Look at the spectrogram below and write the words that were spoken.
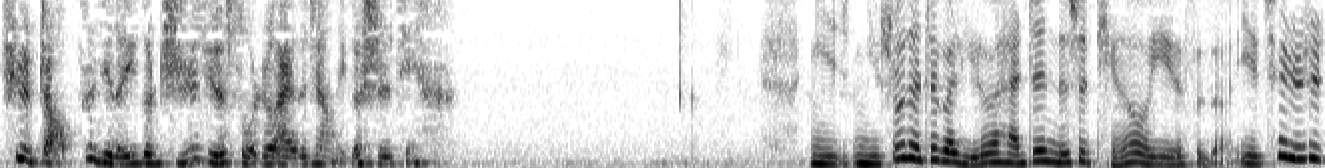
去找自己的一个直觉所热爱的这样的一个事情。你你说的这个理论还真的是挺有意思的，也确实是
